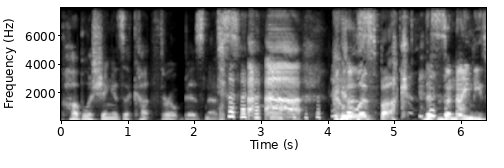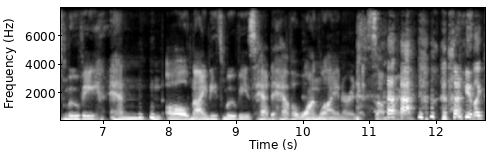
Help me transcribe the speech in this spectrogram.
publishing is a cutthroat business. cool as fuck. this is a 90s movie and all 90s movies had to have a one liner in it somewhere How do you like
